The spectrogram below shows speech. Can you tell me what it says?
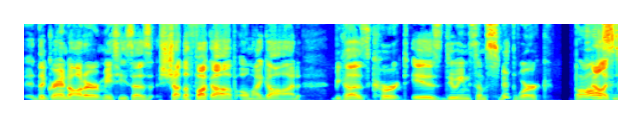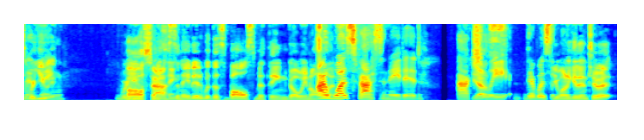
the granddaughter Macy says, "Shut the fuck up!" Oh my god, because Kurt is doing some smith work. Ball Alex, were you- smithing. Were Ball you smithing. fascinated with this ball smithing going on? I was fascinated. Actually, Yes. there was You want to get into it?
